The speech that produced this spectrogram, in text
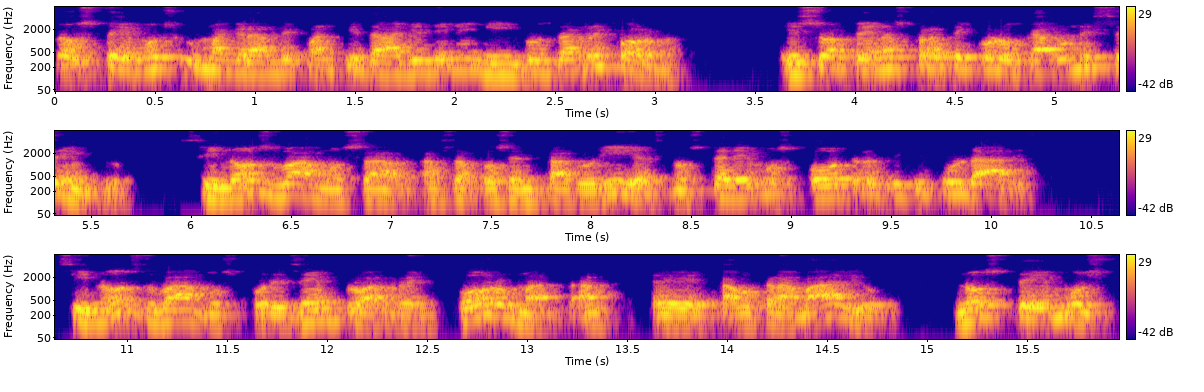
nós temos uma grande quantidade de inimigos da reforma. Isso apenas para te colocar um exemplo. Se nós vamos às aposentadorias, nós teremos outras dificuldades. Se nós vamos, por exemplo, à reforma eh, ao trabalho, nós temos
